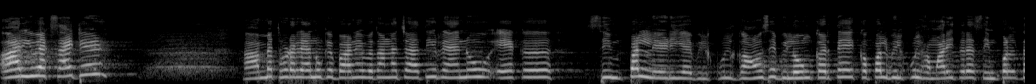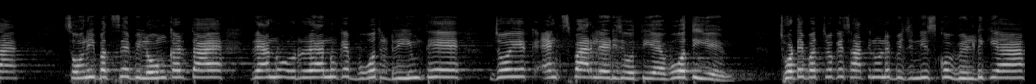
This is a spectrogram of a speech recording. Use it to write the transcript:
आर यू एक्साइटेड हाँ मैं थोड़ा रेनू के बारे में बताना चाहती हूँ। रेनू एक सिंपल लेडी है, बिल्कुल गाँव से बिलोंग करते हैं, कपल बिल्कुल हमारी तरह सिंपल था सोनीपत से बिलोंग करता है, रेनू रेनू के बहुत ड्रीम थे, जो एक एक्सपायर लेडीज़ होती है, वो होती है। छोटे बच्चों के साथ इन्होंने बिज़नेस को बिल्ड किया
